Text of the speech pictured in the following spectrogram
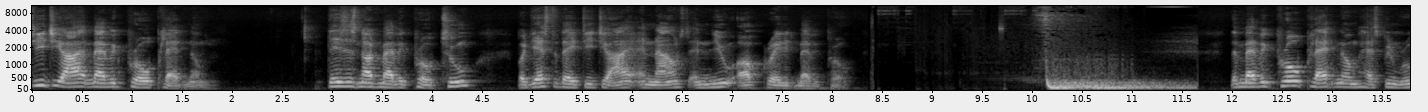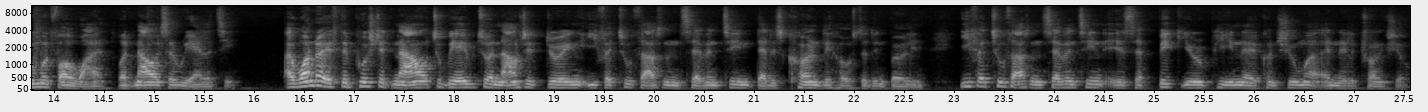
DJI Mavic Pro Platinum. This is not Mavic Pro 2, but yesterday DJI announced a new upgraded Mavic Pro. The Mavic Pro Platinum has been rumored for a while, but now it's a reality. I wonder if they pushed it now to be able to announce it during IFA 2017 that is currently hosted in Berlin. IFA 2017 is a big European uh, consumer and electronic show.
